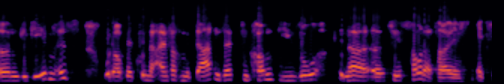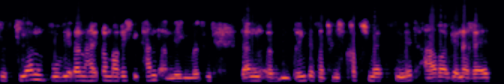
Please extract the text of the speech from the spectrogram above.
ähm, gegeben ist oder ob der Kunde einfach mit Datensätzen kommt, die so in einer äh, CSV-Datei existieren, wo wir dann halt nochmal richtig Hand anlegen müssen. Dann äh, bringt das natürlich Kopfschmerzen mit, aber generell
